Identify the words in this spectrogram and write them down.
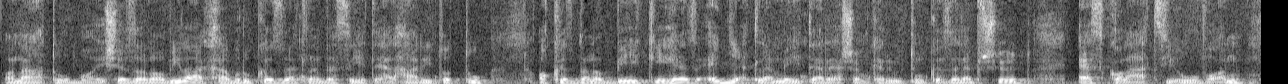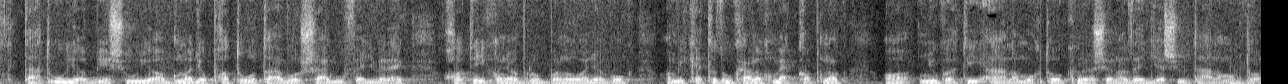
a NATO-ba, és ezzel a világháború közvetlen veszélyét elhárítottuk, a közben a békéhez egyetlen méterrel sem kerültünk közelebb, sőt, eszkaláció van, tehát újabb és újabb, nagyobb hatótávolságú fegyverek, hatékonyabb robbanóanyagok, amiket az ukránok megkapnak a nyugati államoktól, különösen az Egyesült Államoktól.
